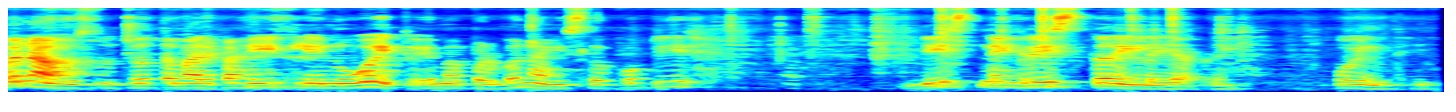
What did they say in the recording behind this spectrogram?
બનાવું છું. જો તમારી પાસે ઇડલીનું હોય તો એમાં પણ બનાવી શકો. ડીશ ડીશને ગ્રીસ કરી લઈએ આપણે, ઓઇલથી.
